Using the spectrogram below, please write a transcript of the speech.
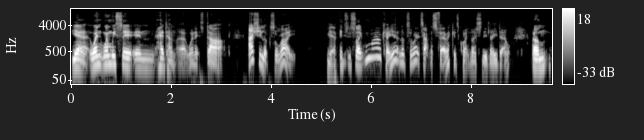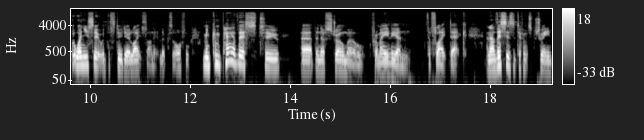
Yeah. When when we see it in Headhunter when it's dark, actually looks all right. Yeah, It's it's like mm, okay, yeah, it looks all right. It's atmospheric. It's quite nicely laid out. Um, but when you see it with the studio lights on, it looks awful. I mean, compare this to uh, the Nostromo from Alien, the flight deck. And now this is the difference between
